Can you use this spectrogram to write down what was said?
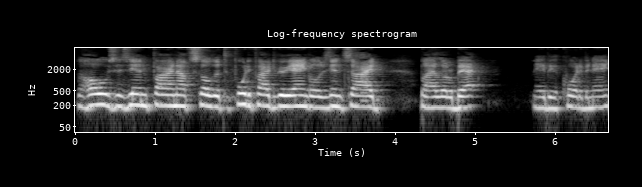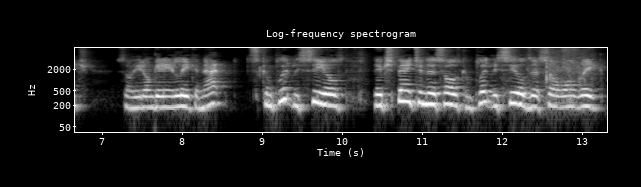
the hose is in far enough so that the 45 degree angle is inside by a little bit, maybe a quarter of an inch so you don't get any leak. And that's completely sealed. The expansion of this hose completely seals this so it won't leak.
